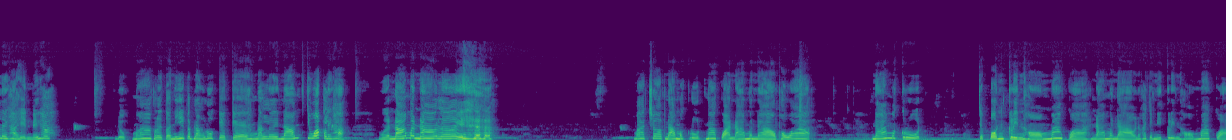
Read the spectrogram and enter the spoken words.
เลยค่ะ เห็นไหมคะ ดกมากเลย ตอนนี้กำลังลูกแก่ๆทั้งนั้นเลยน้ำจวกเลยค่ะ เหมือนน้ำมะนาวเลย มาชอบน้ำมะกรูดมากกว่าน้ำมะนาว เพราะว่า น้ำมะกรูด จะปนกลิ่นหอมมากกว่าน้ำมะนาวนะคะ จะมีกลิ่นหอมมากกว่า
